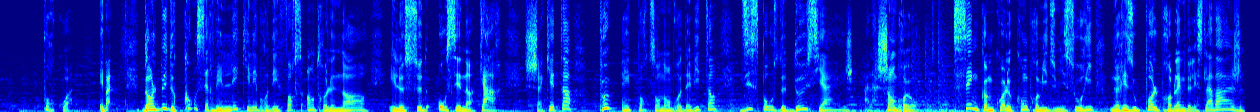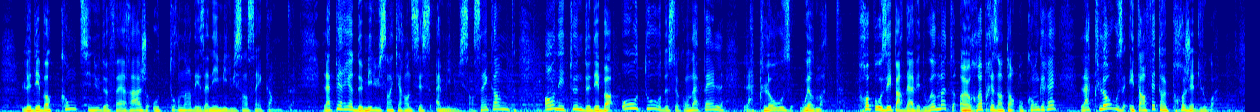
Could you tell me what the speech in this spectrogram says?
Pourquoi? Eh bien, dans le but de conserver l'équilibre des forces entre le Nord et le Sud au Sénat, car chaque État, peu importe son nombre d'habitants, dispose de deux sièges à la Chambre haute. Signe comme quoi le compromis du Missouri ne résout pas le problème de l'esclavage, le débat continue de faire rage au tournant des années 1850. La période de 1846 à 1850 en est une de débats autour de ce qu'on appelle la clause Wilmot. Proposée par David Wilmot, un représentant au Congrès, la clause est en fait un projet de loi.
